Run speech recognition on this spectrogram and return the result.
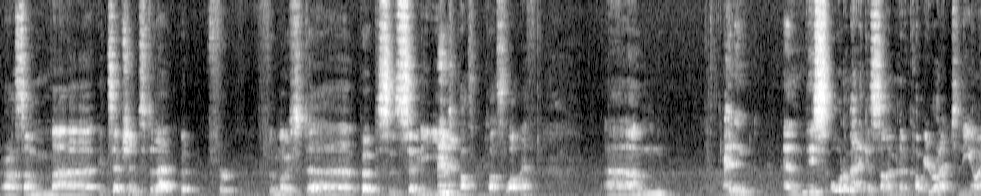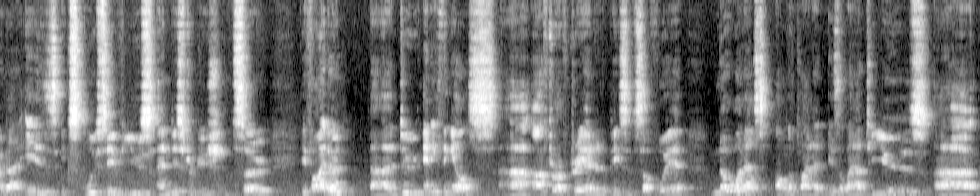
There are some uh, exceptions to that, but for, for most uh, purposes, 70 years plus, plus life. Um, and, and this automatic assignment of copyright to the owner is exclusive use and distribution. So if I don't uh, do anything else uh, after I've created a piece of software, no one else on the planet is allowed to use uh,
